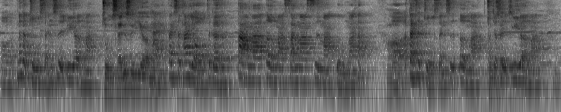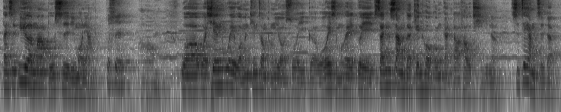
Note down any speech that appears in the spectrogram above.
哦，那个主神是玉二妈，主神是玉二妈，但是它有这个大妈、二妈、三妈、四妈、五妈，哦，但是主神是二妈，就是玉二妈。但是玉二妈不是林默娘，不是。哦，我我先为我们听众朋友说一个，我为什么会对山上的天后宫感到好奇呢？是这样子的，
